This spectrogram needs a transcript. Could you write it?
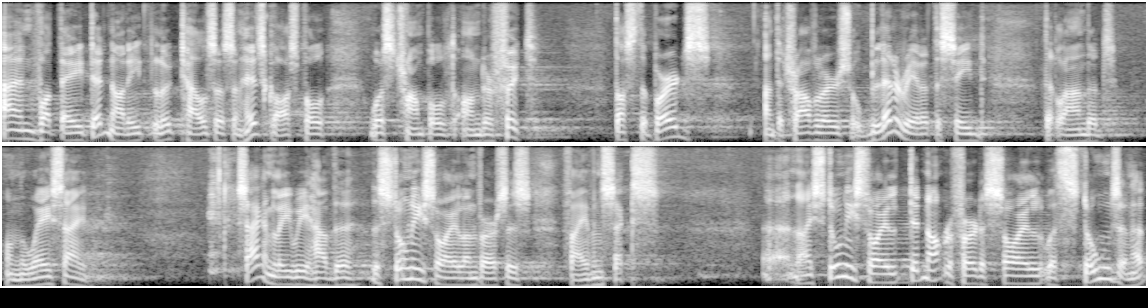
And what they did not eat, Luke tells us in his gospel, was trampled underfoot. Thus the birds and the travellers obliterated the seed that landed on the wayside. Secondly, we have the, the stony soil in verses 5 and 6. Uh, now, stony soil did not refer to soil with stones in it.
